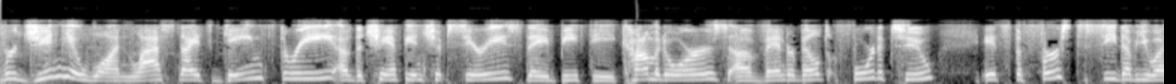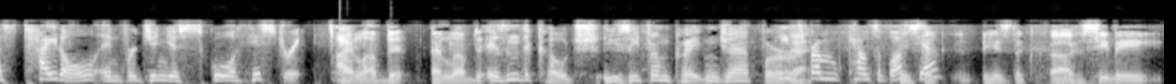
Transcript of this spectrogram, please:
Virginia won last night's game three of the championship series. They beat the Commodores of Vanderbilt four to two. It's the first CWS title in Virginia's school history. I loved it. I loved it. Isn't the coach? Is he from Creighton, Jeff? Or He's from Council Bluffs, He's yeah. the, he's the uh, CB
